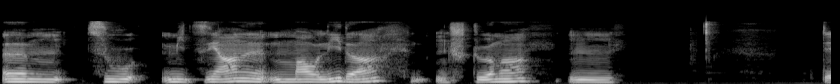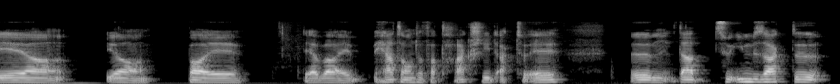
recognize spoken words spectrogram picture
ähm, zu Miziane Maulida, ein Stürmer, mh, mm, der ja bei der bei Hertha unter Vertrag steht aktuell, ähm, da zu ihm sagte,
